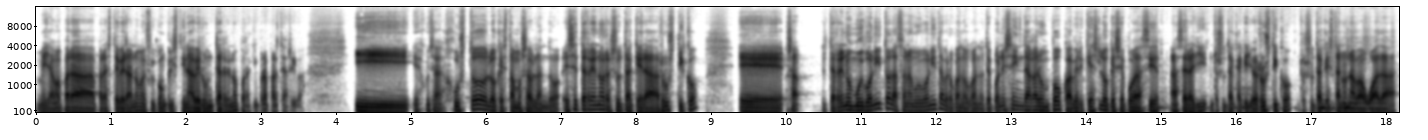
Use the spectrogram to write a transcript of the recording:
me llamó para, para este verano, me fui con Cristina a ver un terreno por aquí, por la parte de arriba. Y, escucha, justo lo que estamos hablando. Ese terreno resulta que era rústico. Eh, o sea, el terreno muy bonito, la zona muy bonita, pero cuando, cuando te pones a indagar un poco a ver qué es lo que se puede hacer, hacer allí, resulta que aquello es rústico, resulta que está en una vaguada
